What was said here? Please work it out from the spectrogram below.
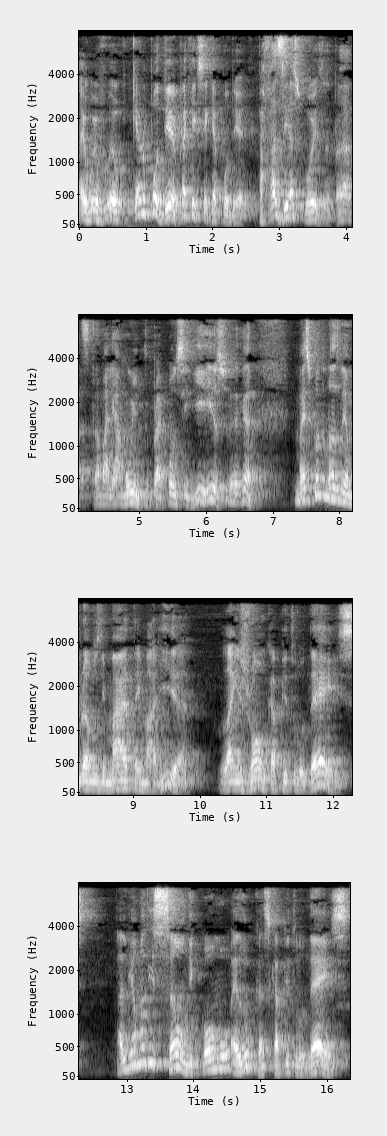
Eu, eu, eu quero poder. Para que você quer poder? Para fazer as coisas, para trabalhar muito, para conseguir isso. Mas quando nós lembramos de Marta e Maria, lá em João capítulo 10, ali é uma lição de como, é Lucas capítulo 10,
